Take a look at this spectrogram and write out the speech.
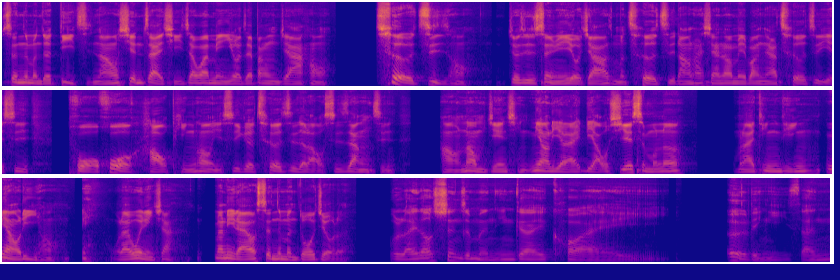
圣真门的弟子，然后现在其实在外面也有在帮人家哈测字哈，就是圣元也有教他怎么测字，然后他现在在外面帮人家测字，也是颇获好评哈，也是一个测字的老师这样子。好，那我们今天请妙丽来聊些什么呢？我们来听一听妙丽哈。哎，我来问你一下，妙丽来到圣真门多久了？我来到圣真门应该快二零一三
